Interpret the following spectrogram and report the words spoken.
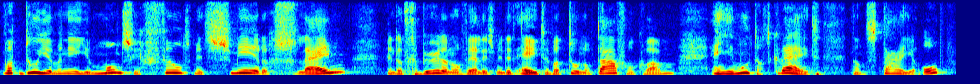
Wat doe je wanneer je mond zich vult met smerig slijm? En dat gebeurde nog wel eens met het eten wat toen op tafel kwam. En je moet dat kwijt. Dan sta je op,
